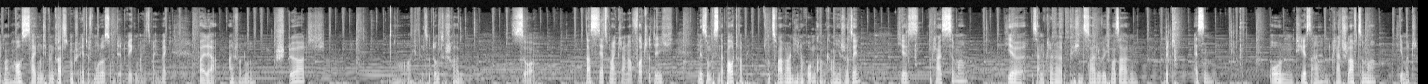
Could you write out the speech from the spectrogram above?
in meinem Haus zeigen. Und ich bin gerade im Creative-Modus und den Regen mache ich jetzt mal eben weg, weil der einfach nur stört. Oh, ich bin zu dumm zu schreiben. So. Das ist jetzt mal ein kleiner Fortschritt, den ich mir so ein bisschen erbaut habe. Und zwar, wenn man hier nach oben kommt, kann man hier schon sehen. Hier ist ein kleines Zimmer. Hier ist eine kleine Küchenzeile, würde ich mal sagen. Mit Essen. Und hier ist ein kleines Schlafzimmer. Hier mit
